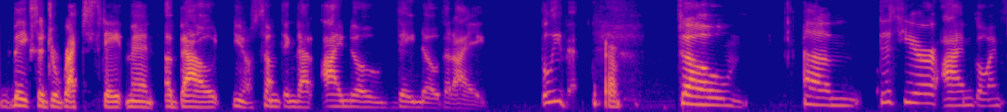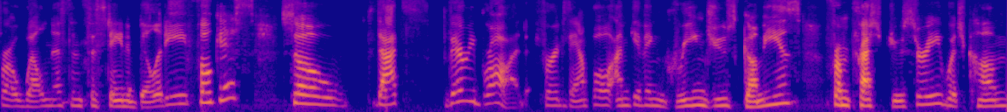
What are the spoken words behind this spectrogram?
makes a direct statement about you know something that i know they know that i believe in yeah. so um this year i'm going for a wellness and sustainability focus so that's very broad. For example, I'm giving green juice gummies from Pressed Juicery, which come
